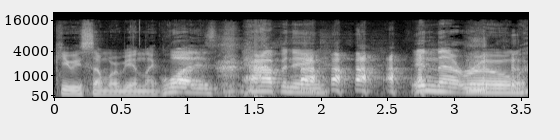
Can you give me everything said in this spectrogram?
Kiwi somewhere being like, what is happening in that room?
